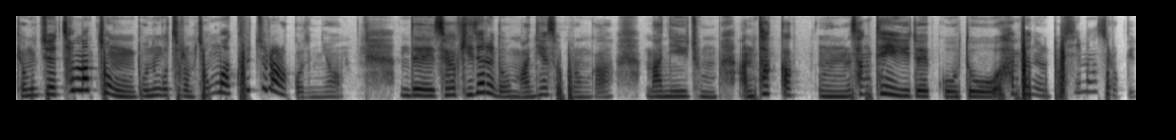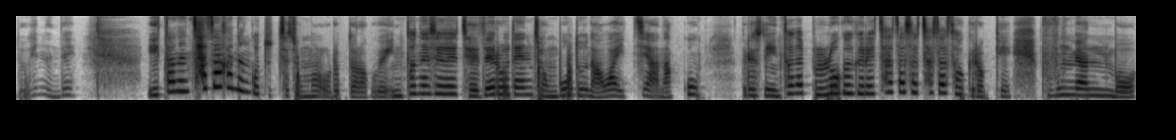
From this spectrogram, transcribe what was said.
경주의 천마총 보는 것처럼 정말 클 줄 알았거든요. 근데 제가 기대를 너무 많이 해서 그런가 많이 좀 안타까 운 상태이기도 했고 또 한편으로 또 실망스럽기도 했는데 일단은 찾아가는 것조차 정말 어렵더라고요. 인터넷에 제대로 된 정보도 나와 있지 않았고 그래서 인터넷 블로그 글을 찾아서 찾아서 그렇게 부북면 뭐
